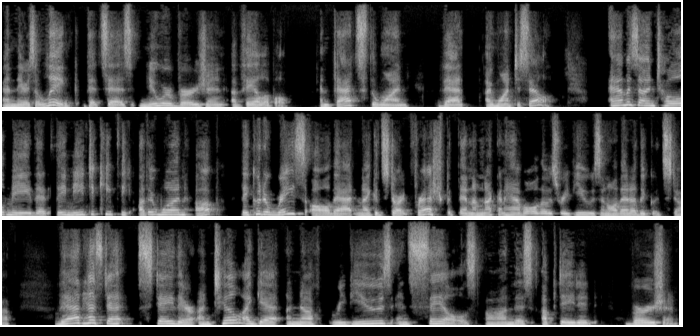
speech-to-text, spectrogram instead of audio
and there's a link that says newer version available. And that's the one that I want to sell. Amazon told me that they need to keep the other one up. They could erase all that and I could start fresh, but then I'm not going to have all those reviews and all that other good stuff. That has to stay there until I get enough reviews and sales on this updated version.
